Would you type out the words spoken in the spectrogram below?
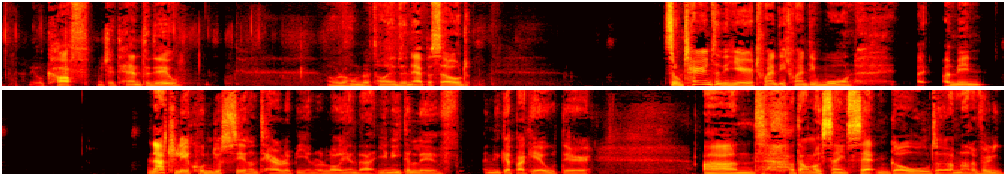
little cough, which I tend to do over a hundred times an episode. So, in terms of the year 2021, I, I mean, naturally, I couldn't just sit on therapy and rely on that. You need to live. Need to get back out there and I don't like saying setting goals. I'm not a very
